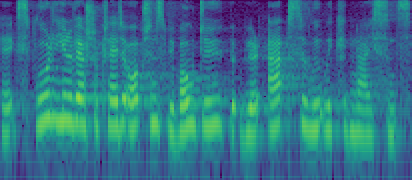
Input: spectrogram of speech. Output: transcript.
explore the universal credit options, we will do, but we're absolutely cognizant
